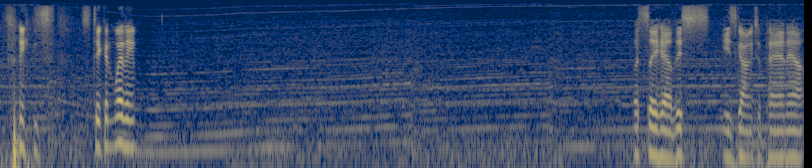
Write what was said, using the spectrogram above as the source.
he's sticking with him. Let's see how this is going to pan out.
